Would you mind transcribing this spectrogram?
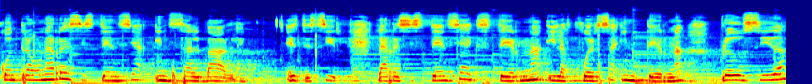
contra una resistencia insalvable es decir, la resistencia externa y la fuerza interna producida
